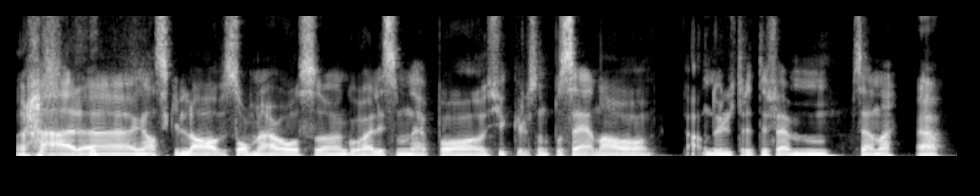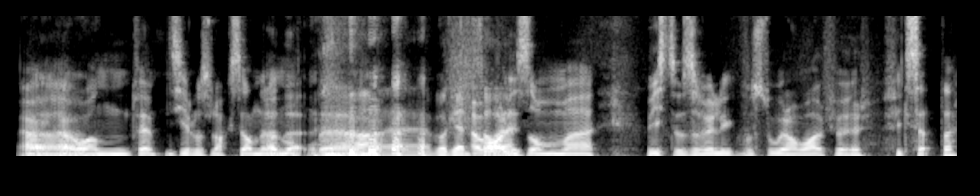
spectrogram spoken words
når det er eh, ganske lav sommer her så går jeg liksom ned på tjukkelsen på scena og ja, 0,35-scene. Ja, ja, ja. Og en 15 kilos laks i andre enden. det- Det, Ja, eh, jeg var liksom eh, Visste jo selvfølgelig ikke hvor stor han var før fikk sett det.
